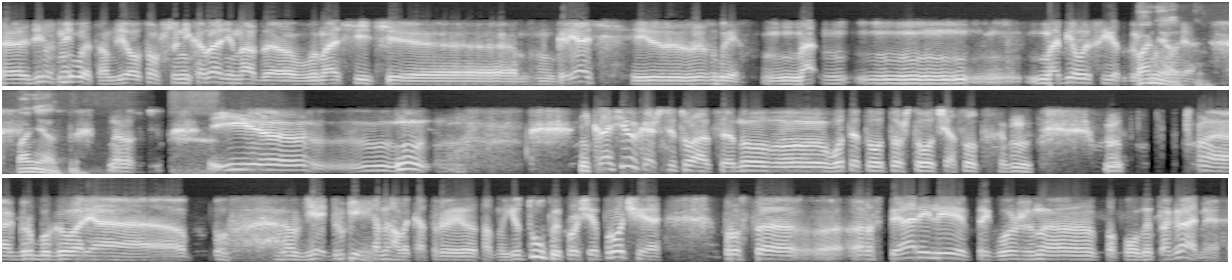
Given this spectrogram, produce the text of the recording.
Э, дело не в этом. Дело в том, что никогда не надо выносить э, грязь из избы на, на белый свет, грубо понятно, говоря. Понятно. Э, и, ну, некрасивая, конечно, ситуация, но вот это вот то, что вот сейчас вот Э, грубо говоря, э, взять другие каналы, которые там YouTube и прочее, прочее, просто э, распиарили Пригожина по полной программе.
